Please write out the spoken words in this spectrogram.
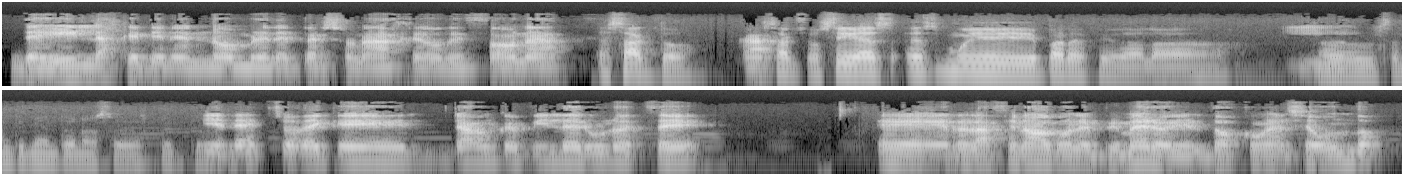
de islas que tienen nombre de personajes o de zonas. Exacto, ah. exacto. Sí, es, es muy parecido a sentimiento. Y el hecho de que Dragon Quest Builder 1 esté eh, relacionado con el primero y el 2 con el segundo,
